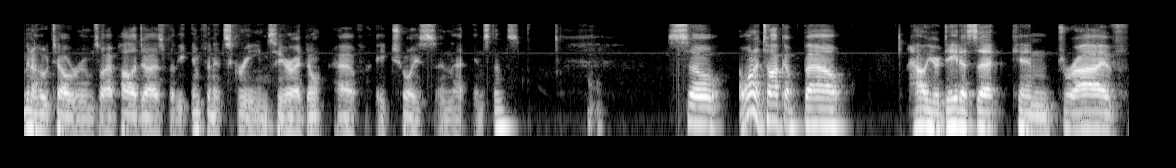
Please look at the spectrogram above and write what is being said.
I'm in a hotel room, so I apologize for the infinite screens here. I don't have a choice in that instance. So I want to talk about how your data set can drive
